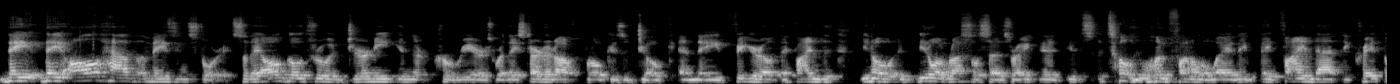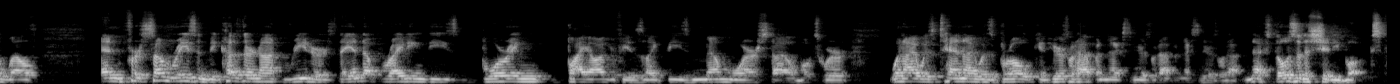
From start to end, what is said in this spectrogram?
They they all have amazing stories. So they all go through a journey in their careers where they started off broke as a joke and they figure out they find the, you know you know what Russell says right it, it's it's only one funnel away. They they find that they create the wealth, and for some reason because they're not readers, they end up writing these boring biographies like these memoir style books where when I was 10, I was broke, and here's what happened next, and here's what happened next, and here's what happened next. Those are the shitty books.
